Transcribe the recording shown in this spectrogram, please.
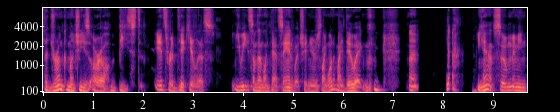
the drunk munchies are a beast. It's ridiculous. You eat something like that sandwich and you're just like, what am I doing? but, yeah, so, I mean,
